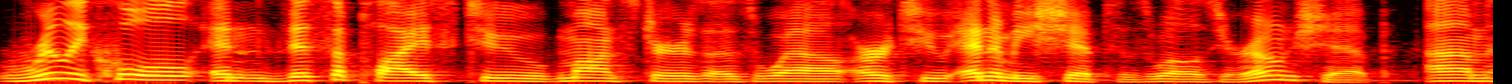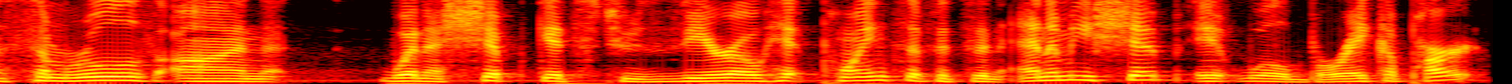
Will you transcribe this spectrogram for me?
really cool, and this applies to monsters as well, or to enemy ships as well as your own ship. Um, some rules on when a ship gets to zero hit points. If it's an enemy ship, it will break apart.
